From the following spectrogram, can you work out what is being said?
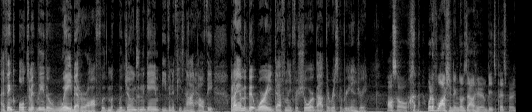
I think ultimately they're way better off with with Jones in the game, even if he's not healthy. But I am a bit worried, definitely for sure, about the risk of re injury. Also, what if Washington goes out here and beats Pittsburgh?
